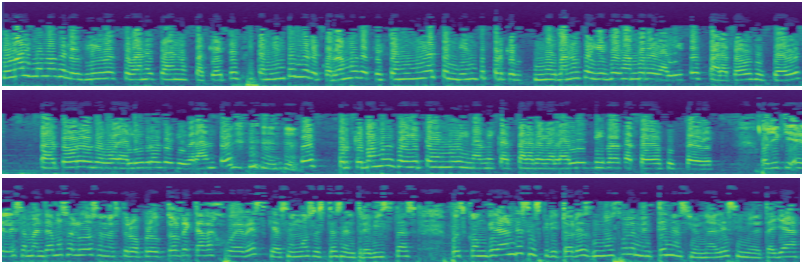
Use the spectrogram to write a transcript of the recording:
Son algunos de los libros que van a estar en los paquetes y también pues les recordamos de que estén muy al pendiente porque nos van a seguir llegando regalitos para todos ustedes para todos los devoralibros de Vibrantes, porque vamos a seguir teniendo dinámicas para regalarles libros a todos ustedes. Oye, eh, les mandamos saludos a nuestro productor de cada jueves que hacemos estas entrevistas, pues con grandes escritores, no solamente nacionales, sino de talla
